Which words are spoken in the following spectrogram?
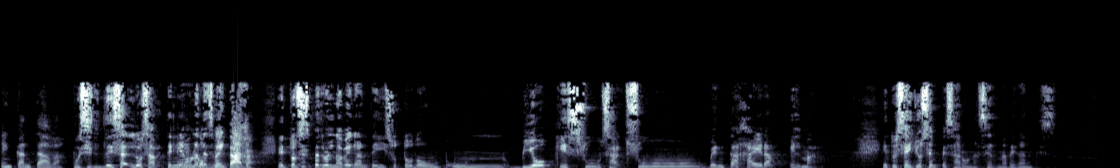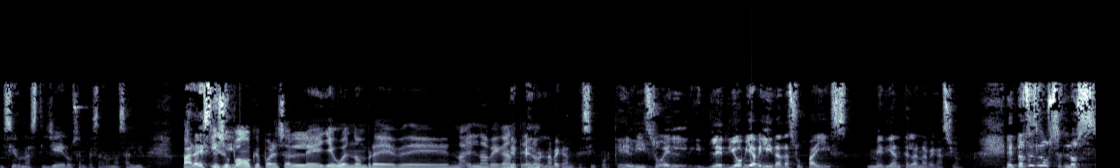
Encantaba. Pues les- los, tenían Era una complicado. desventaja. Entonces Pedro el Navegante hizo todo un... un- vio que su, su ventaja era el mar. Entonces ellos empezaron a ser navegantes. Hicieron astilleros, empezaron a salir. Para este Y supongo que por eso le llegó el nombre de, de el de navegante, Pedro ¿no? el Navegante, sí, porque él hizo el, y le dio viabilidad a su país mediante la navegación. Entonces los, los,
